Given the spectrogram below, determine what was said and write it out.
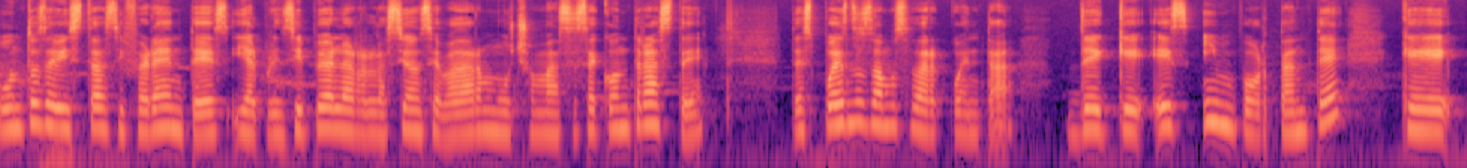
puntos de vista diferentes y al principio de la relación se va a dar mucho más ese contraste, después nos vamos a dar cuenta de que es importante que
